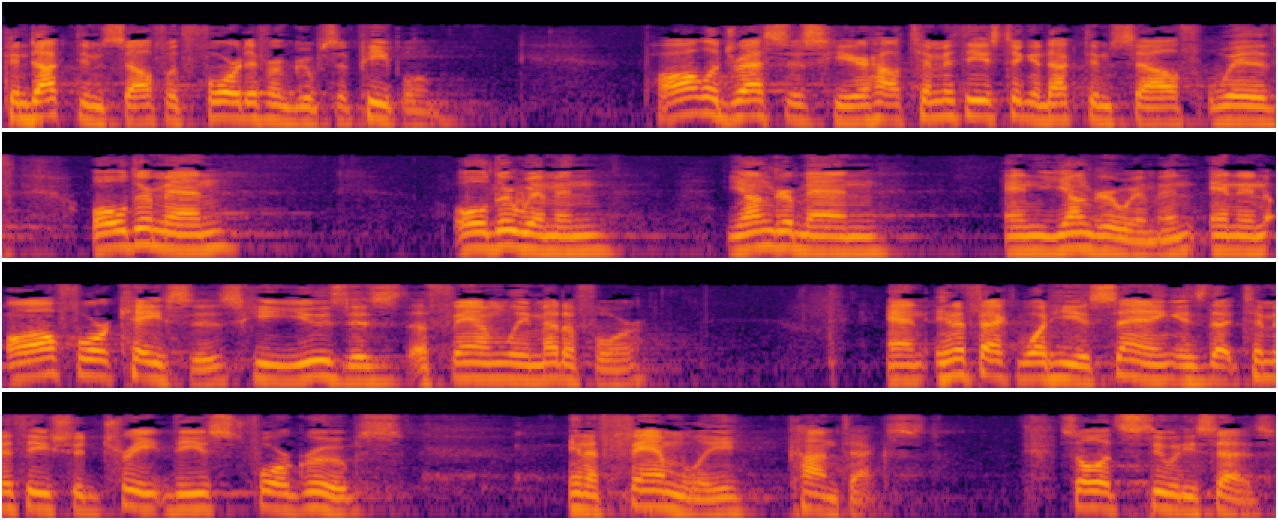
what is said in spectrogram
conduct himself with four different groups of people. Paul addresses here how Timothy is to conduct himself with older men, older women, younger men, and younger women. And in all four cases, he uses a family metaphor. And in effect, what he is saying is that Timothy should treat these four groups in a family context. So let's see what he says.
